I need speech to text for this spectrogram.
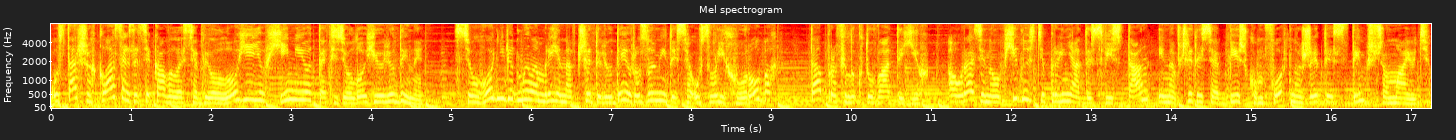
У старших класах зацікавилася біологією, хімією та фізіологією людини. Сьогодні Людмила мріє навчити людей розумітися у своїх хворобах та профілактувати їх, а у разі необхідності прийняти свій стан і навчитися більш комфортно жити з тим, що мають.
